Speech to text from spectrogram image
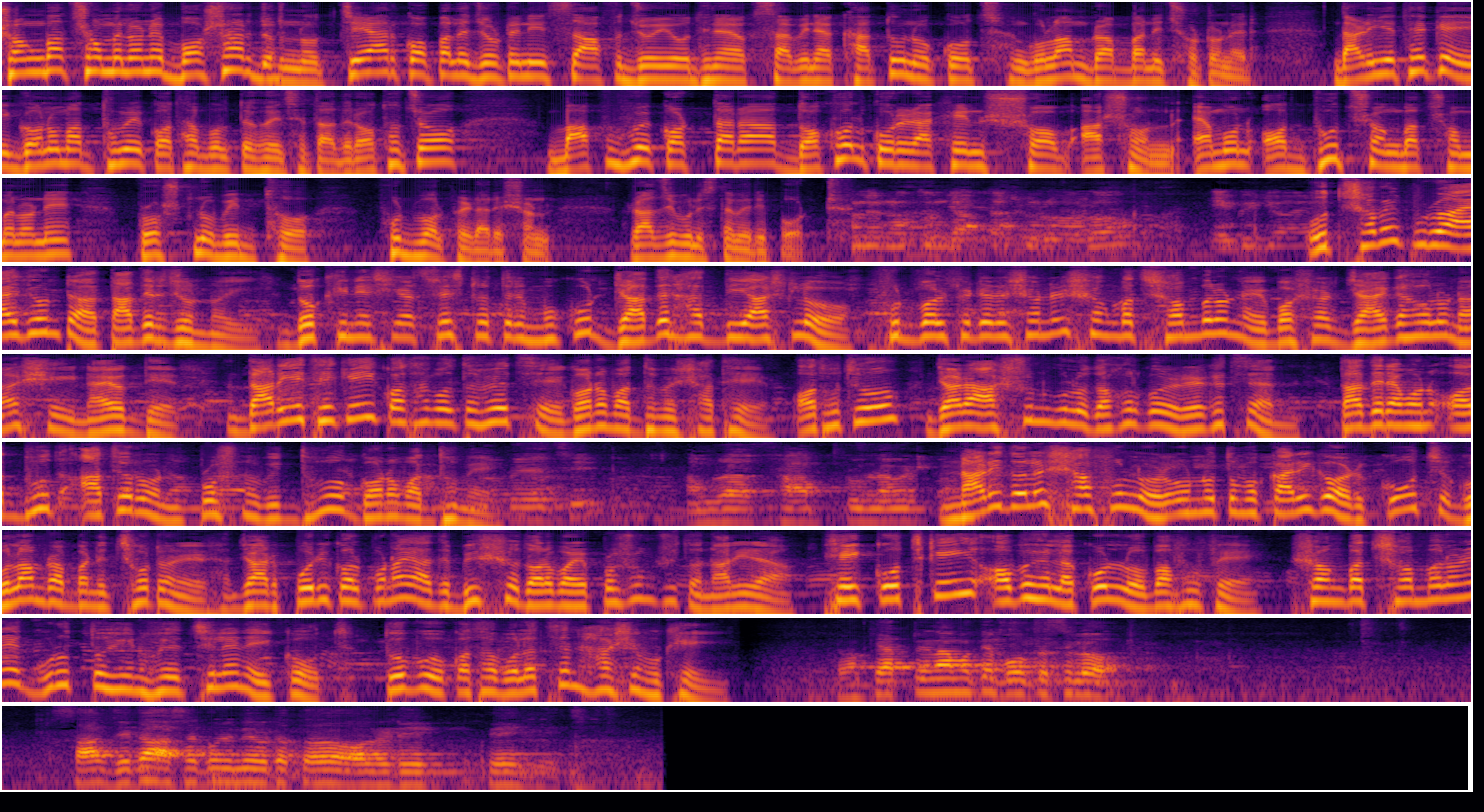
সংবাদ সম্মেলনে বসার জন্য চেয়ার কপালে জোটেনি সাফ জয়ী অধিনায়ক সাবিনা খাতুন ও কোচ গোলাম রাব্বানি ছোটনের। দাঁড়িয়ে থেকেই গণমাধ্যমে কথা বলতে হয়েছে তাদের, অথচ বাফুফে কর্তারা দখল করে রাখেন সব আসন, এমন অদ্ভুত সংবাদ সম্মেলনে প্রশ্নবিদ্ধ ফুটবল ফেডারেশন। রাজিবুল ইসলামের রিপোর্ট। উৎসবের পুরো আয়োজনটা তাদের জন্যই। দক্ষিণ এশিয়ার শ্রেষ্ঠত্বের মুকুট যাদের হাত দিয়ে আসলো, ফুটবল ফেডারেশনের সংবাদ সম্মেলনে বসার জায়গা হলো না সেই নায়কদের। দাঁড়িয়ে থেকেই কথা বলতে হয়েছে গণমাধ্যমের সাথে। অথচ যারা আসনগুলো দখল করে রেখেছেন, তাদের এমন অদ্ভুত আচরণ প্রশ্নবিদ্ধ গণমাধ্যমে। নারী দলের সাফল্যর অন্যতম কারিগর কোচ গোলাম রাব্বানি ছোটনের যার পরিকল্পনায় আজ বিশ্ব দরবারে প্রশংসিত নারীরা। সেই কোচকেই অবহেলা করল বাফুফে। সংবাদ সম্মেলনে গুরুত্বহীন হয়েছিলেন এই কোচ। তবুও কথা বলেছেন হাসি মুখেই। ক্যাপ্টেন আমাকে বলতেছিল স্যার যেটা আশা করিনি ওটা তো অলরেডি পেয়ে গিয়েছি।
